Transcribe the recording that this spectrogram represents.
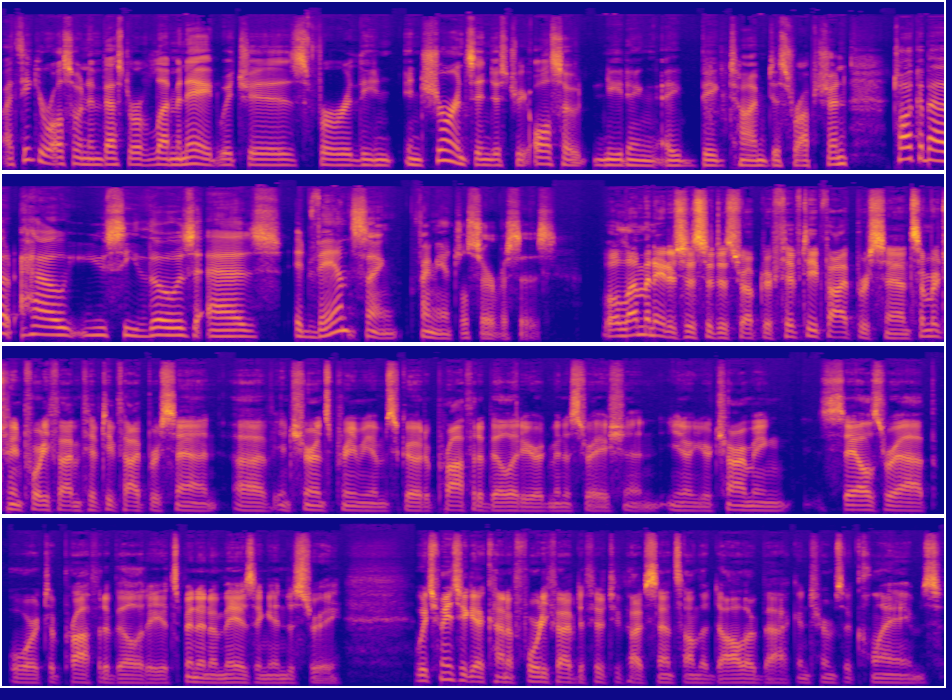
I think you're also an investor of Lemonade, which is for the insurance industry also needing a big time disruption. Talk about how you see those as advancing financial services. Well, Lemonade is just a disruptor. 55%, somewhere between 45 and 55% of insurance premiums go to profitability or administration. You know, you're charming sales rep or to profitability. It's been an amazing industry, which means you get kind of 45 to 55 cents on the dollar back in terms of claims.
